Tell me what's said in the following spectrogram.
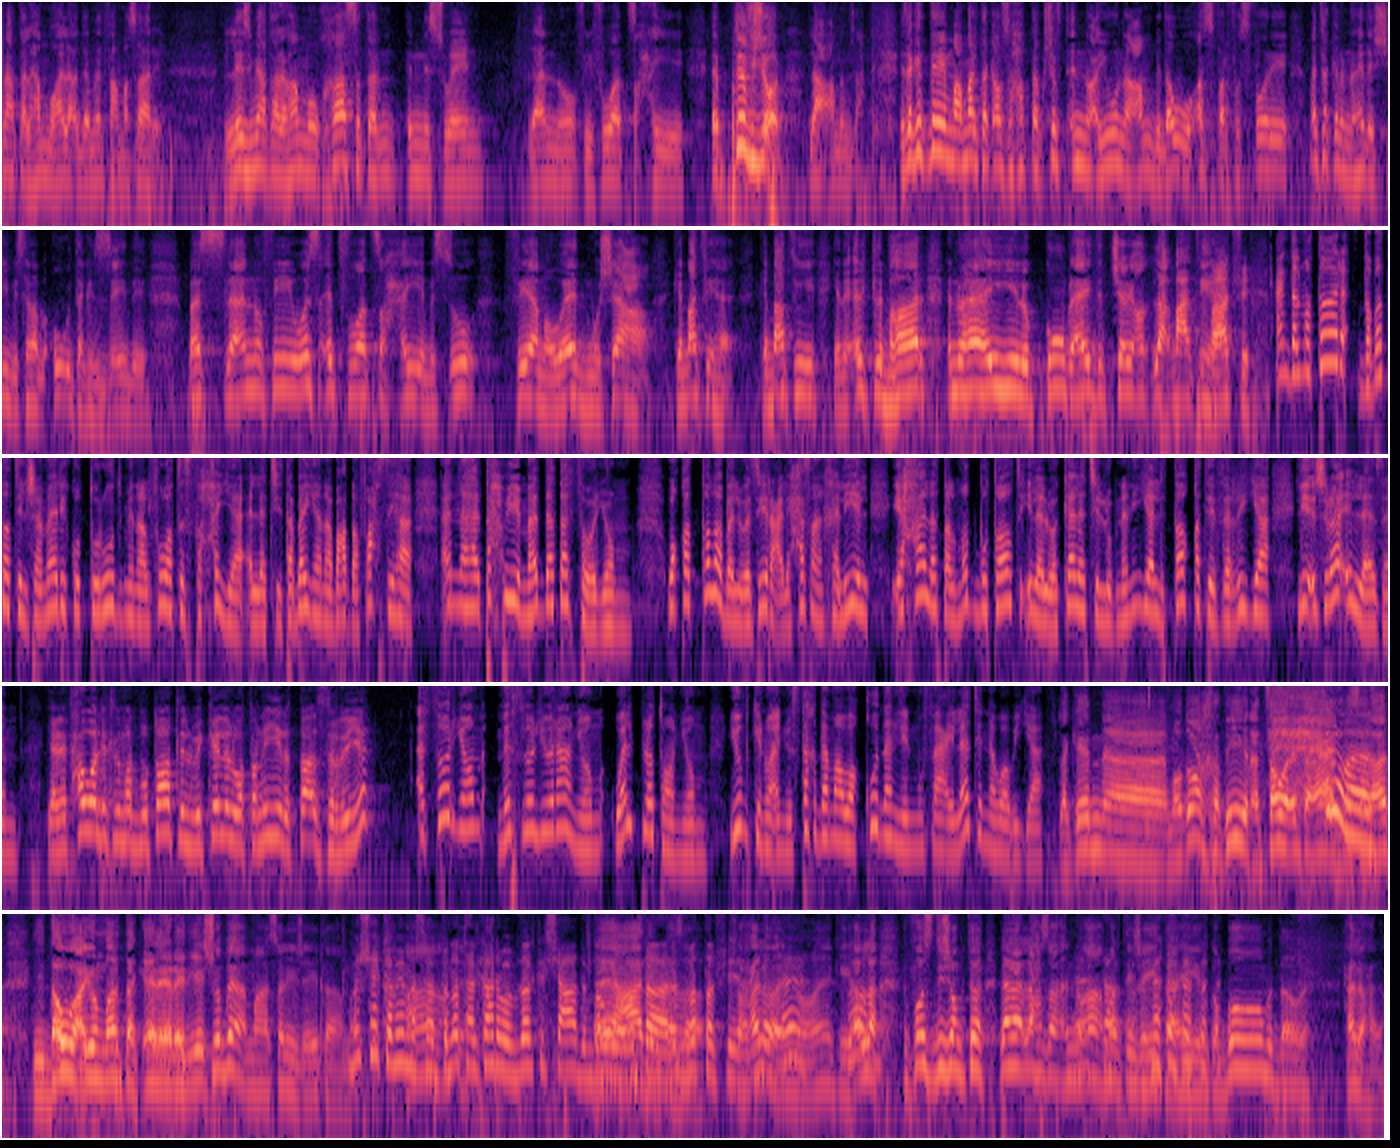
نعطي همه هلا قدام ندفع مصاري. لازم يعطي همه خاصة النسوان لأنه في فوط صحية بتفجر. لا عم بمزح إذا كنت نايم مع مرتك أو صاحبتك وشفت إنه عيونها عم بضووا أصفر فوسفوري ما تفكر إنه هذا الشيء بسبب قوتك الزايدة. بس لأنه في وسقه فوط صحية بالسوق فيها مواد مشعة. كان بعد فيها كان بعد في يعني قلت البهار إنه ها هي الكومب هيدي التشيري لا بعد فيها. بعد في عند المطار ضبطت الجمارك الطرود من الفوط الصحية التي تبين بعد فحصها أنها تحوي مادة الثوريوم. وقد طلب الوزير علي حسن خليل إحالة المضبوطات إلى الوكالة اللبنانية للطاقة الذرية لإجراء اللازم يعني تحولت المضبوطات للوكالة الوطنية للطاقة الذرية؟ الثوريوم مثل اليورانيوم والبلوتونيوم يمكن أن يستخدم وقودا للمفاعلات النووية. لكن آه، موضوع خطير اتصور أنت قاعد مثلا يضوي عيون مرتك الي راديو شو بقى؟ ما سوري جايتها مش هيك كمان مثلا تنقطع الكهرباء بضل كل شيء عادي مضوي إيه عادي وانت كذا. بتبطل فيه شو حلو إيه. إنه هيك؟ الله فوس ديجونكتور. لا لا لحظة إنه آه إيه، مرتي جايتها هي بوم بتدور حلو حلو.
